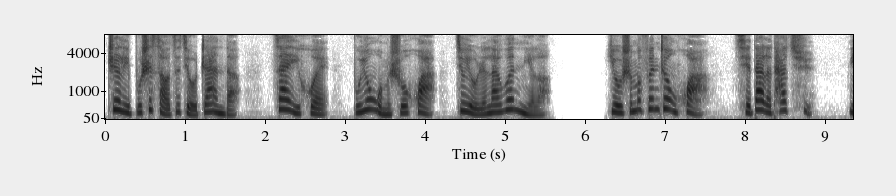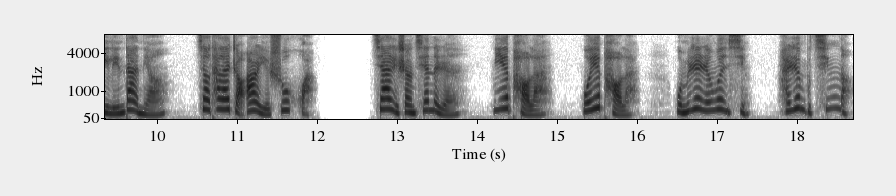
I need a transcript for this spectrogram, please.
这里不是嫂子久站的，再一会不用我们说话，就有人来问你了。有什么分正话，且带了他去。你林大娘叫他来找二爷说话。家里上千的人，你也跑来，我也跑来，我们认人问姓，还认不清呢。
